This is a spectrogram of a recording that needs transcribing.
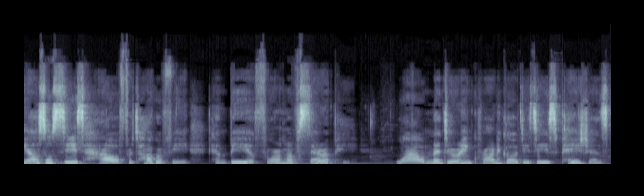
He also sees how photography can be a form of therapy while mentoring chronic disease patients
